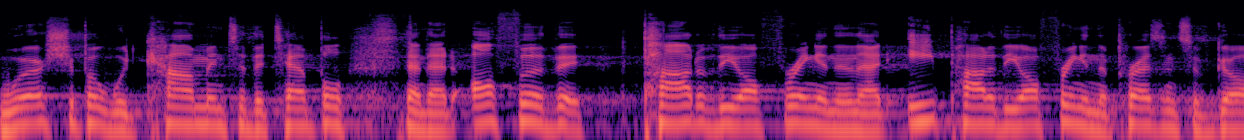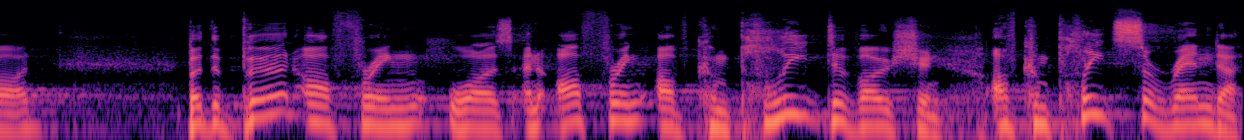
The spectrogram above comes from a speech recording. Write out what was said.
worshiper would come into the temple and they'd offer the part of the offering and then they'd eat part of the offering in the presence of God. But the burnt offering was an offering of complete devotion, of complete surrender.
